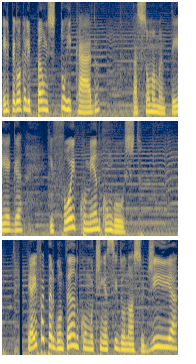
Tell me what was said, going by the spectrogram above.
Ele pegou aquele pão esturricado, passou uma manteiga e foi comendo com gosto. E aí foi perguntando como tinha sido o nosso dia,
